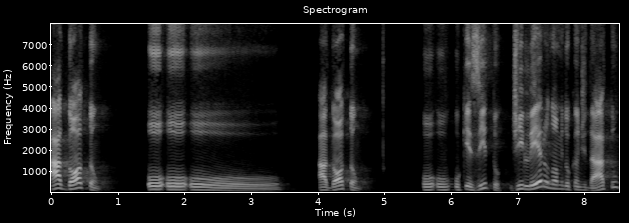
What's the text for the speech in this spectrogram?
Adotam o, o, o adotam o, o, o quesito de ler o nome do candidato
